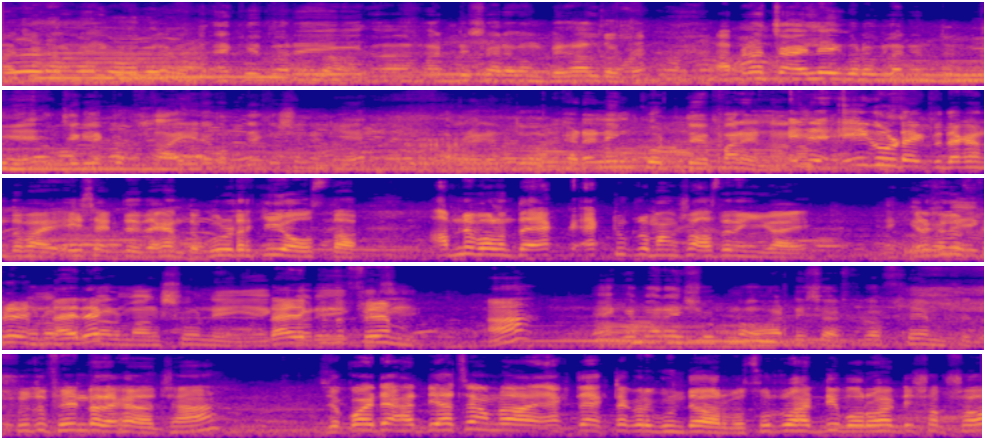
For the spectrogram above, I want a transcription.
আর যে কারণে গরুগুলো কিন্তু একেবারেই হাড্ডিসার এবং বেহাল দশা আপনারা চাইলে এই গরুগুলো কিন্তু নিয়ে যেগুলো একটু খাই এরকম দেখে শুনে নিয়ে আপনারা কিন্তু ফ্যাটেনিং করতে পারেন এই যে এই গরুটা একটু দেখেন তো ভাই এই সাইড থেকে দেখেন তো গরুটার কি অবস্থা? আপনি বলেন তো এক এক টুকরো মাংস আছে নাকি গায়ে? এটা শুধু ফ্রেম ডাইরেক্ট মাংস নেই ডাইরেক্ট কিন্তু ফ্রেম হ্যাঁ? একেবারে শুকনো হাড্ডিসার পুরো ফ্রেম শুধু। শুধু ফ্রেমটা দেখা যাচ্ছে হ্যাঁ? যে কয়টা হাড্ডি আছে আমরা একটা একটা করে গুনতে পারব। ছোট হাড্ডি বড় হাড্ডি সব সহ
